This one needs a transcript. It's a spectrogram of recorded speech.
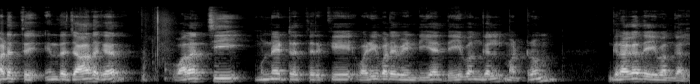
அடுத்து இந்த ஜாதகர் வளர்ச்சி முன்னேற்றத்திற்கு வழிபட வேண்டிய தெய்வங்கள் மற்றும் கிரக தெய்வங்கள்.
